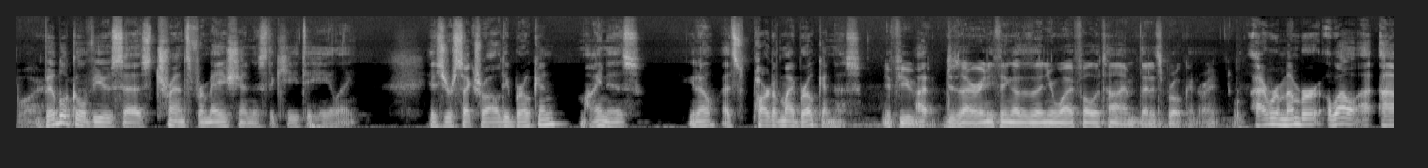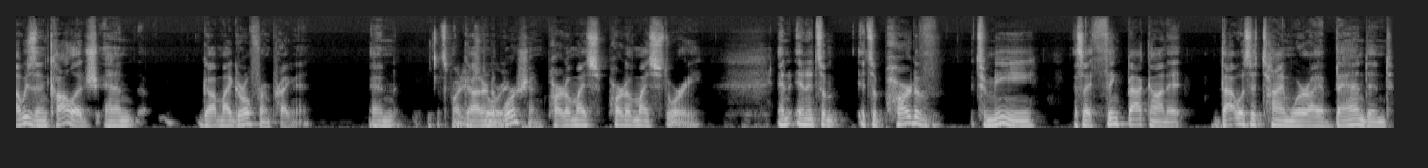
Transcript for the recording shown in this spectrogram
Boy. Biblical view says transformation is the key to healing. Is your sexuality broken? Mine is. You know, that's part of my brokenness. If you I, desire anything other than your wife all the time, then it's broken, right? I remember, well, I, I was in college and got my girlfriend pregnant and part got an abortion. Part of my part of my story, and and it's a it's a part of to me as I think back on it. That was a time where I abandoned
